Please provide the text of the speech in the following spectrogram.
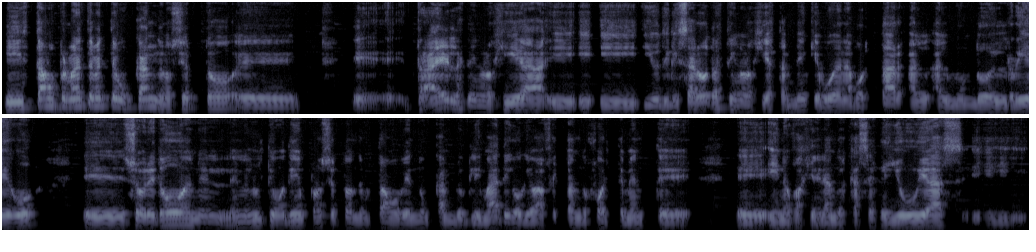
Y estamos permanentemente buscando, ¿no es cierto?, eh, eh, traer la tecnología y, y, utilizar otras tecnologías también que puedan aportar al, al mundo del riego eh, sobre todo en el, en el, último tiempo, ¿no es cierto?, donde estamos viendo un cambio climático que va afectando fuertemente eh, y nos va generando escasez de lluvias y,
